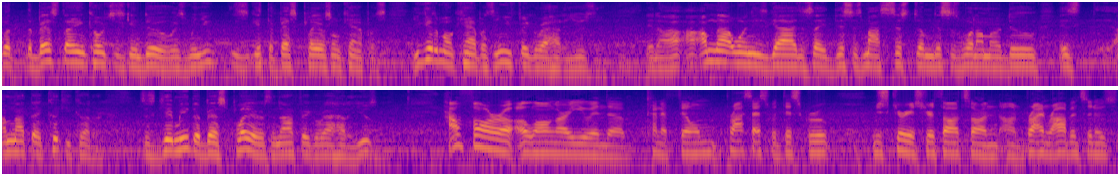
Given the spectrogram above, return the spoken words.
what the best thing coaches can do is when you get the best players on campus, you get them on campus and you figure out how to use them. You know, I, am not one of these guys that say this is my system, this is what I'm going to do. Is I'm not that cookie cutter. Just give me the best players and I'll figure out how to use them. How far uh, along are you in the kind of film process with this group? I'm just curious your thoughts on, on Brian Robinson, who's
